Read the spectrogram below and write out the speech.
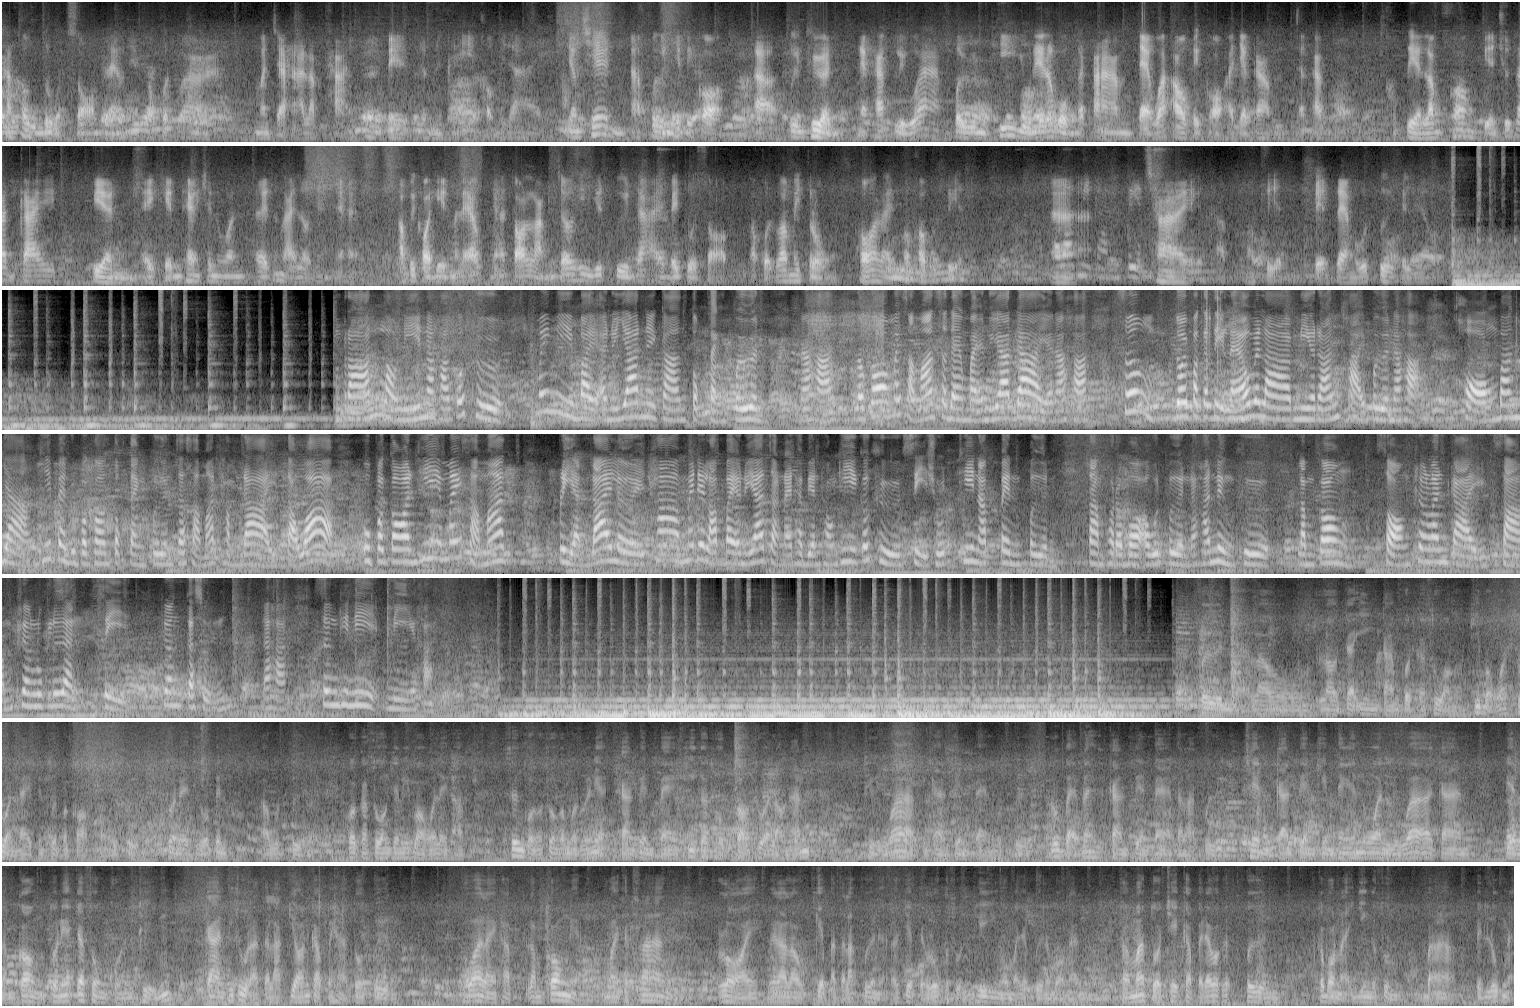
ถ้าเข้าตรวจสอบแล้วเนี่ยปรากฏว่ามันจะหาหลักฐานเพื่อไปดำเนินคดีเขาไม่ได้ อย่างเช่นปืนที่ไปก่ออปืนเถื่อนนะครับ หรือว่าปืนที่อยู่ในระบบก็ตาม แต่ว่าเอาไปก่ออาชญากรรมนะครับเขาเปลี่ยนลำกล้องเปลี่ยนชุดลั่นไก เปลี่ยนไอ้เข็มแทงชนวนอะไรทั้งหลายเหล่านี้นะฮะเอาไปก่อเหตุมาแล้วนะตอนหลังเจ้าหน้าที่ยึดปืนได้ไปตรวจสอบปรากฏว่าไม่ตรง เพราะอะไรเพราะเขามาเปลี่ยนอ่ามีการเปลี่ยนใช่ครับมาเปลี่ยนเปลี่ยนแปลงอาวุธปืนไปแล้วร้านเหล่านี้นะคะก็คือไม่มีใบอนุญาตในการตกแต่งปืนนะคะ แล้วก็ไม่สามารถแสดงใบอนุญาตได้อะนะคะ ซึ่งโดยปกติแล้วเวลามีร้านขายปืนนะคะของบางอย่างที่เป็นอุปกรณ์ตกแต่งปืนจะสามารถทำได้ แต่ว่าอุปกรณ์ที่ไม่สามารถเปลี่ยนได้เลย ถ้าไม่ได้รับใบอนุญาตจากนายทะเบียนท้องที่ก็คือ 4 ชุดที่นับเป็นปืน ตามพรบอาวุธปืนนะคะ 1 คือลำกล้อง 2 เครื่องลั่นไก 3 เครื่องลูกเลื่อน 4 เครื่องกระสุนนะคะ ซึ่งที่นี่มีค่ะ จะอิงตามกฎกระทรวง ที่บอกว่าส่วนใดเป็นส่วนประกอบของอาวุธปืนส่วนใดถือว่าเป็นอาวุธปืนกฎกระทรวงจะมีบอกไว้เลยครับ ซึ่งกฎกระทรวงกำหนดไว้เนี่ยการเปลี่ยนแปลงที่กระทบต่อส่วนเหล่านั้น ถือว่าเป็นการเปลี่ยนแปลงอาวุธปืนรูปแบบแรกคือการเปลี่ยนแปลงอัตลักษณ์ปืนเช่น การเปลี่ยนเข็มแทงชนวน หรือว่าการเปลี่ยนลำกล้อง ตัวนี้จะส่งผลถึงการพิสูจน์อัตลักษณ์ย้อนกลับไปหาตัวปืนเพราะว่าอะไรครับลำกล้องเนี่ยมันจะสร้างรอย เวลาเราเก็บอัตลักษณ์ปืนเนี่ยเราเก็บจากลูกกระสุนที่ยิงออกมาจากปืนกระบอกนั้น สามารถตรวจเช็คกลับไปได้ว่าปืน กระบอกไหนยิงกระสุนมาเป็นลูกไหน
